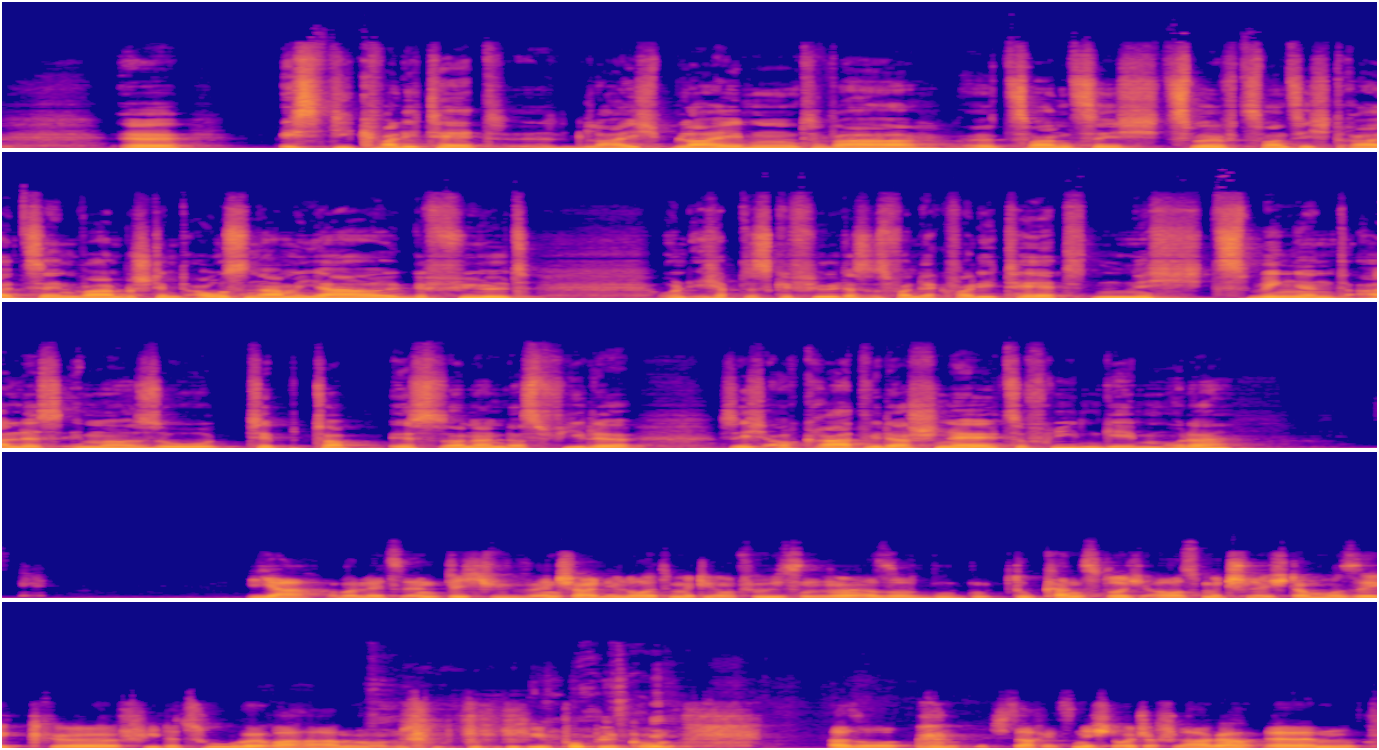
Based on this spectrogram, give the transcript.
äh, ist die Qualität äh, gleichbleibend? War 2012, 2013 waren bestimmt Ausnahmejahre gefühlt. Und ich habe das Gefühl, dass es von der Qualität nicht zwingend alles immer so tipptopp ist, sondern dass viele sich auch gerade wieder schnell zufrieden geben, oder? Ja, aber letztendlich entscheiden die Leute mit ihren Füßen. Ne? Also du kannst durchaus mit schlechter Musik äh, viele Zuhörer haben und viel Publikum. Also ich sage jetzt nicht deutscher Schlager, ähm,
